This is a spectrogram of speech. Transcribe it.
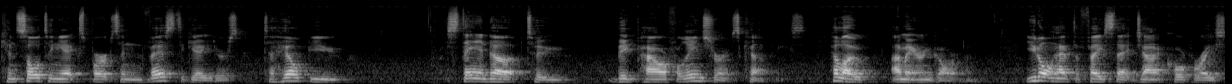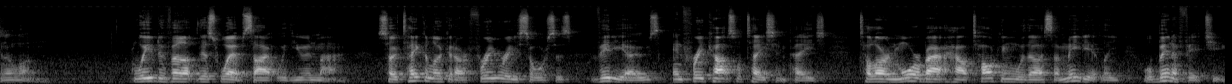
consulting experts and investigators, to help you stand up to big, powerful insurance companies. Hello, I'm Aaron Gartlan. You don't have to face that giant corporation alone. We've developed this website with you in mind. So take a look at our free resources, videos, and free consultation page to learn more about how talking with us immediately will benefit you.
